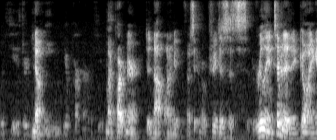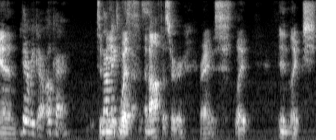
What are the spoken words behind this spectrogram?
refused, or No. you mean your partner refused? my partner did not want to meet with us because it's really intimidating going in There we go. Okay. to That meet with sense. an officer, right? It's like, in like, sh-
